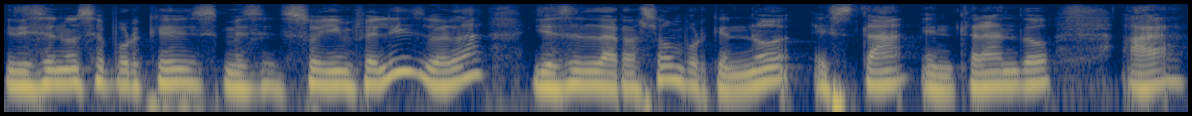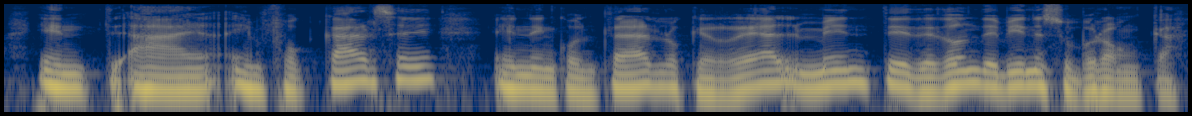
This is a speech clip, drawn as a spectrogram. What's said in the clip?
y dice, no sé por qué soy infeliz, ¿verdad? Y esa es la razón, porque no está entrando a, enfocarse en encontrar lo que realmente, de dónde viene su bronca,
